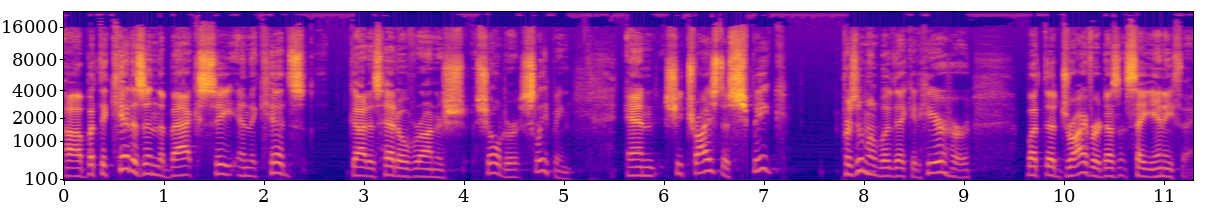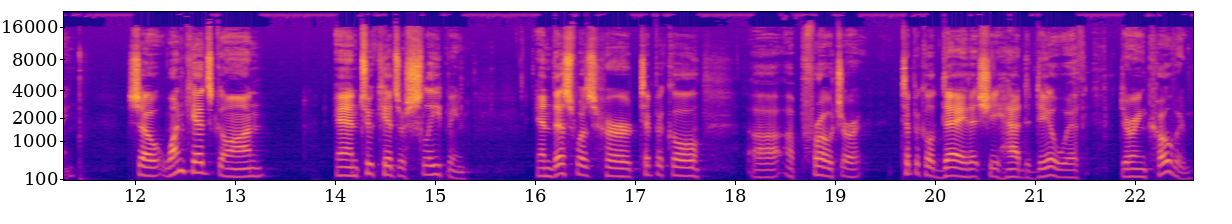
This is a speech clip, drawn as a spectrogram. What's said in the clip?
Uh, but the kid is in the back seat, and the kid's got his head over on his sh- shoulder, sleeping. And she tries to speak. Presumably, they could hear her, but the driver doesn't say anything. So one kid's gone, and two kids are sleeping. And this was her typical uh, approach or typical day that she had to deal with during COVID.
